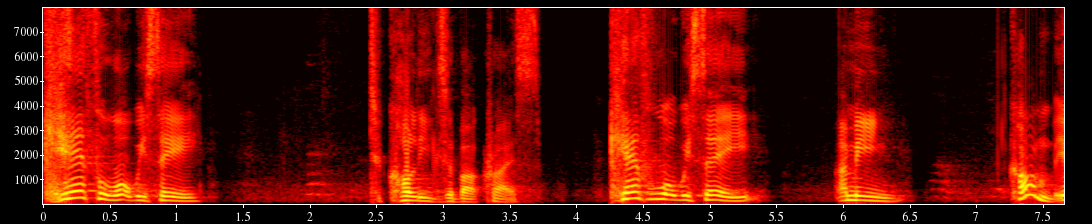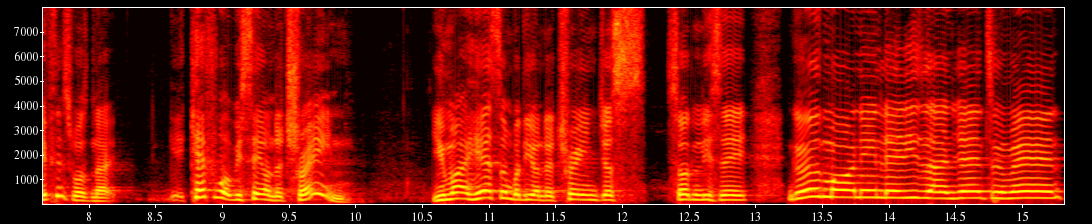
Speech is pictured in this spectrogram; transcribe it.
Careful what we say to colleagues about Christ. Careful what we say. I mean, come, if this was not, careful what we say on the train. You might hear somebody on the train just suddenly say, Good morning, ladies and gentlemen.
